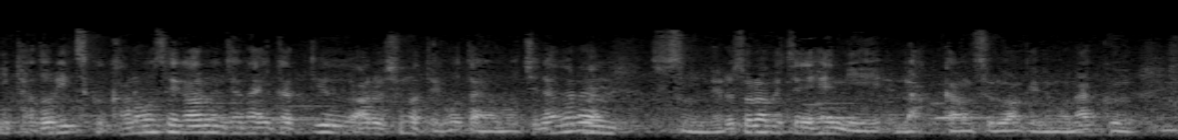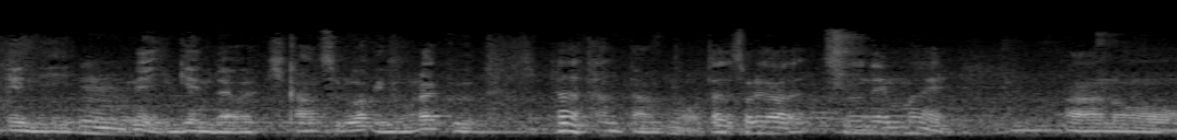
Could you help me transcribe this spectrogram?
にたどり着く可能性があるんじゃないかっていうある種の手応えを持ちながら進んでる、それは別に変に楽観するわけでもなく変に、ね、現代を悲観するわけでもなくただ淡々とただそれが数年前あの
